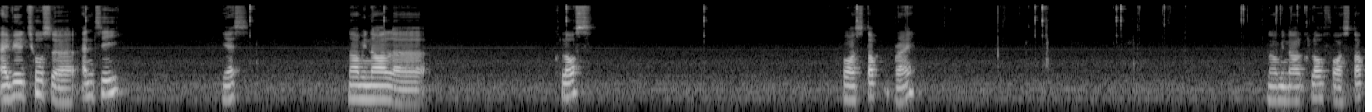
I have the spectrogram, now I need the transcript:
I will choose uh, NC yes. Nominal uh, close. For stop right nominal close for stop.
